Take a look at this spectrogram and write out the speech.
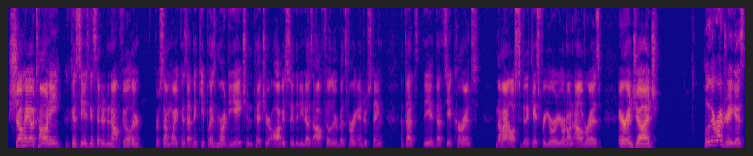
Shohei Ohtani, because he is considered an outfielder, for some way because I think he plays more DH and pitcher obviously than he does outfielder, but it's very interesting that that's the that's the occurrence. And that might also be the case for Yordan Alvarez, Aaron Judge, Julio Rodriguez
